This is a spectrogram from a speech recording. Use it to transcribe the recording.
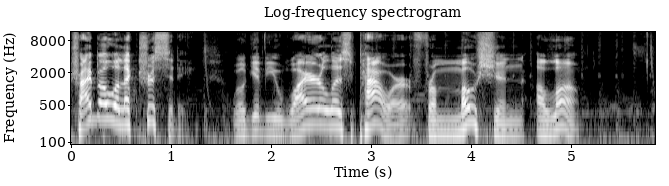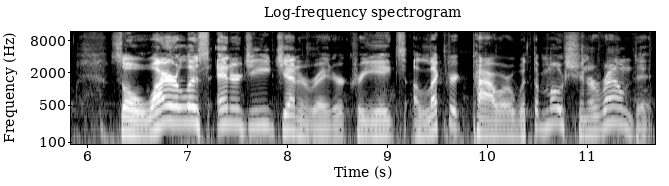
Triboelectricity will give you wireless power from motion alone. So wireless energy generator creates electric power with the motion around it,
